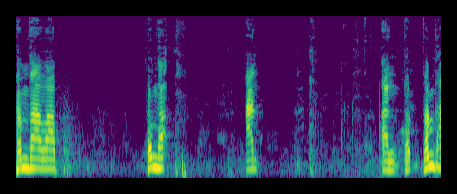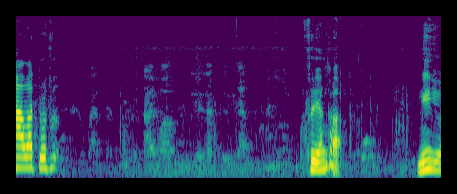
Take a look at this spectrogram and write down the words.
ทำท่าว่า ทำท่าอัน อันทำทำท่าว่าตัวเสียงกะมีอยู่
